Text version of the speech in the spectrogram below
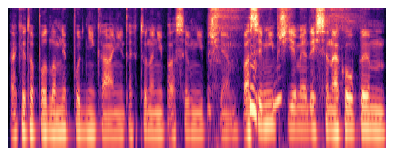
tak je to podle mě podnikání, tak to není pasivní příjem. Pasivní příjem je, když se nakoupím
